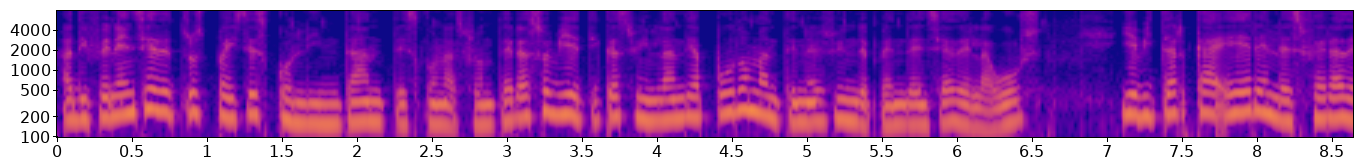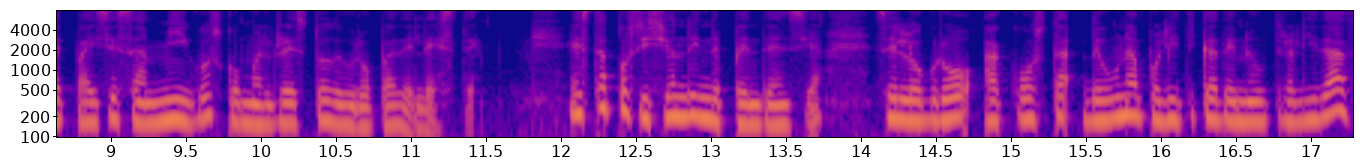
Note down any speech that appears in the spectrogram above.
a diferencia de otros países colindantes con las fronteras soviéticas, Finlandia pudo mantener su independencia de la URSS y evitar caer en la esfera de países amigos como el resto de Europa del Este. Esta posición de independencia se logró a costa de una política de neutralidad,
